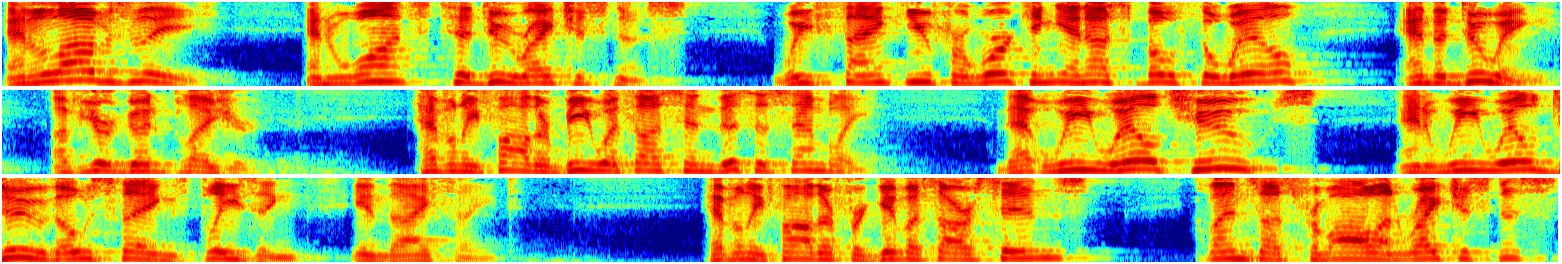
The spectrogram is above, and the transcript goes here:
and loves thee and wants to do righteousness. We thank you for working in us both the will and the doing of your good pleasure. Heavenly Father, be with us in this assembly that we will choose and we will do those things pleasing in thy sight. Heavenly Father, forgive us our sins, cleanse us from all unrighteousness,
